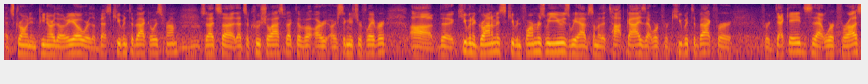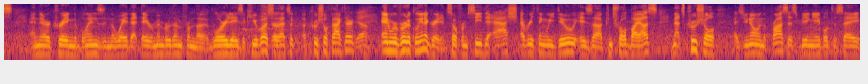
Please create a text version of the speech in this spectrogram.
that's grown in Pinar del Rio, where the best Cuban tobacco is from. Mm-hmm. So that's, uh, that's a crucial aspect of our, our signature flavor. Uh, the Cuban agronomists, Cuban farmers we use, we have some of the top guys that work for Cuba Tobacco for for decades that work for us, and they're creating the blends in the way that they remember them from the glory days of Cuba. Sure. So that's a, a, crucial factor. Yeah. And we're vertically integrated. So from seed to ash, everything we do is uh, controlled by us, and that's crucial, as you know, in the process, being able to say,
